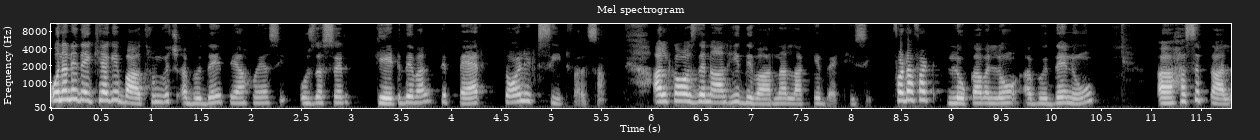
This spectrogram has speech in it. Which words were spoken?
ਉਹਨਾਂ ਨੇ ਦੇਖਿਆ ਕਿ ਬਾਥਰੂਮ ਵਿੱਚ ਅਬੁਦੇ ਪਿਆ ਹੋਇਆ ਸੀ। ਉਸ ਦਾ ਸਿਰ ਗੇਟ ਦੇ ਵੱਲ ਤੇ ਪੈਰ ਟਾਇਲਟ ਸੀਟ ਵੱਲ ਸਨ। ਅਲਕਾ ਉਸ ਦੇ ਨਾਲ ਹੀ ਦੀਵਾਰ ਨਾਲ ਲੱਗ ਕੇ ਬੈਠੀ ਸੀ। ਫਟਾਫਟ ਲੋਕਾਂ ਵੱਲੋਂ ਅਬੁਦੇ ਨੂੰ ਅਹ, ਹਸਪਤਾਲ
